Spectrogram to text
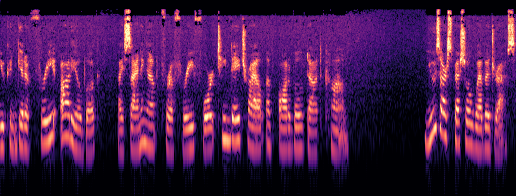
You can get a free audiobook by signing up for a free 14 day trial of audible.com. Use our special web address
